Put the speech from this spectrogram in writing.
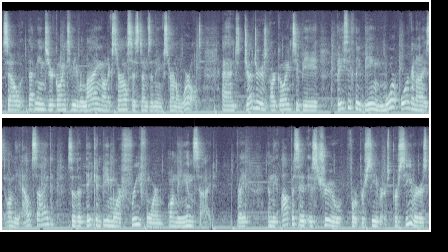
So that means you're going to be relying on external systems in the external world. And judgers are going to be basically being more organized on the outside so that they can be more freeform on the inside, right? And the opposite is true for perceivers. Perceivers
